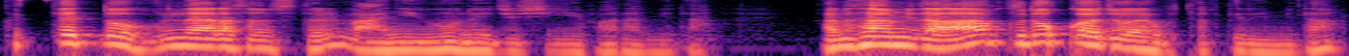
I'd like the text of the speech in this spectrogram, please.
그때 또 우리나라 선수들 많이 응원해 주시기 바랍니다. 감사합니다. 구독과 좋아요 부탁드립니다.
